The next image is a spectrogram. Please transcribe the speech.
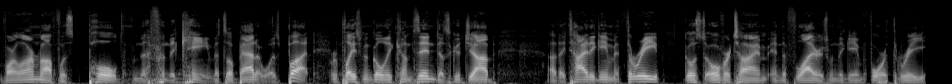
Varlamov was pulled from the from the game. That's how bad it was. But replacement goalie comes in, does a good job. Uh, they tie the game at three, goes to overtime, and the Flyers win the game 4 3.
